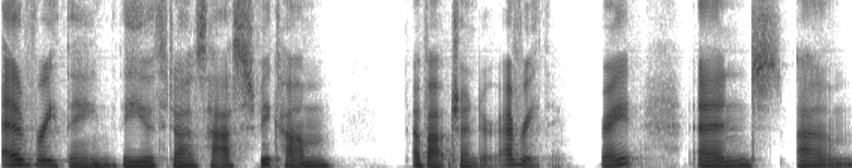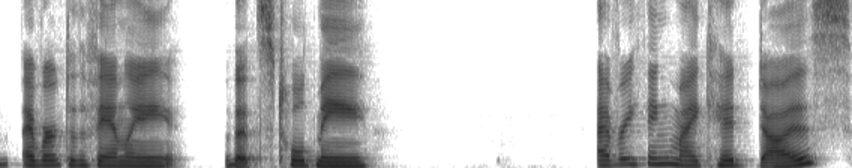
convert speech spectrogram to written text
everything the youth does has to become about gender, everything, right? And um, I worked with a family that's told me everything my kid does,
